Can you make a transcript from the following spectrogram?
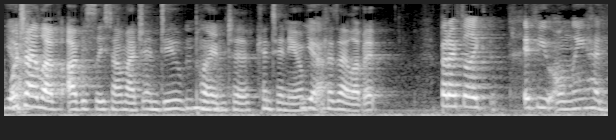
Yeah. which I love obviously so much and do Mhm. plan to continue Yeah. because I love it. But I feel like if you only had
